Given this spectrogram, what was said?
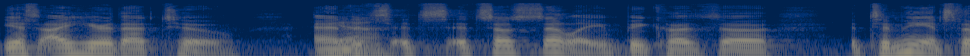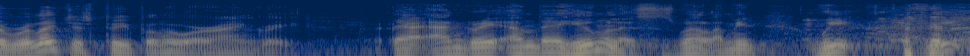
yes, I hear that too, and Yeah. it's it's it's so silly because uh, to me it's the religious people who are angry. They're angry and they're humorless as well. I mean, we, we,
